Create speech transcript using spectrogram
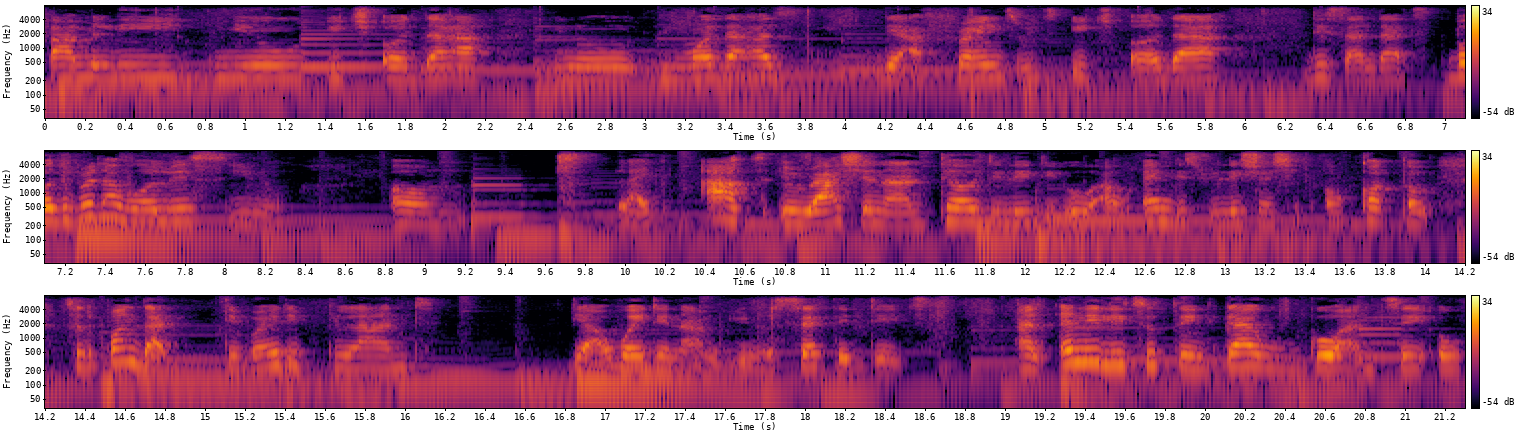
family knew each other. You know the mothers they are friends with each other this and that. But the brother will always you know um like act irrational and tell the lady oh i'll end this relationship i'll cut off. To the point that they've already planned their wedding and you know set a date. And any little thing the guy will go and say oh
